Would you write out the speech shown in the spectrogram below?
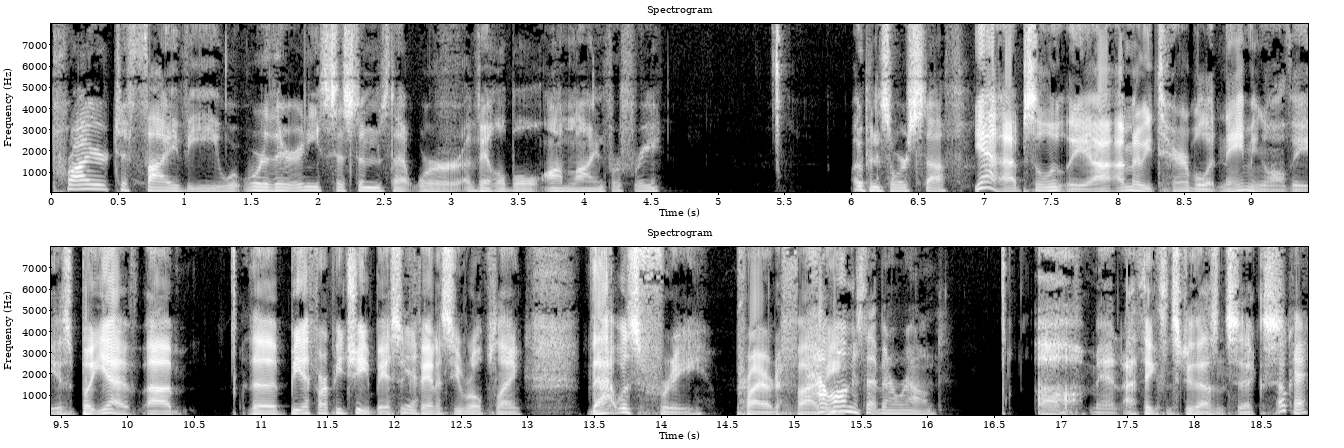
prior to 5e, w- were there any systems that were available online for free? Open source stuff? Yeah, absolutely. I, I'm going to be terrible at naming all these, but yeah, uh, the BFRPG, Basic Yeah. Fantasy Role Playing, that was free prior to 5e. How long has that been around? Oh man, I think since 2006. Okay.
